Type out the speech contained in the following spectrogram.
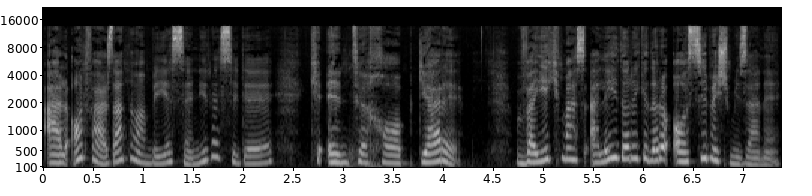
الان فرزند من به یه سنی رسیده که انتخابگره. و یک مسئله ای داره که داره آسیبش می‌زنه.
